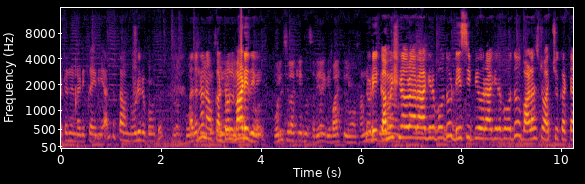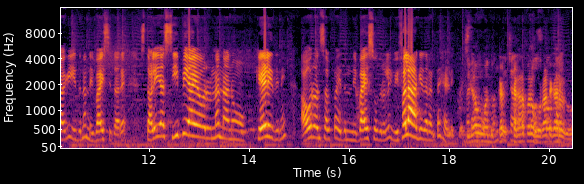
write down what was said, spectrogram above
ಘಟನೆ ನಡೀತಾ ಇದೆಯಾ ಅಂತ ತಾವು ನೋಡಿರಬಹುದು. ಅದನ್ನು ನಾವು ಕಂಟ್ರೋಲ್ ಮಾಡಿದ್ದೀವಿ. ಪೊಲೀಸ್ ಇಲಾಖೆ ಇದನ್ನ ಸರಿಯಾಗಿ ನಿಭಾಯಿಸ್ತಿಲ್ವೋ? ನೋಡಿ ಕಮಿಷನರ್ ಆಗಿರ್ಬೋದು ಡಿ ಸಿ ಪಿ ಅವರಾಗಿರ್ಬೋದು ಭಾಳಷ್ಟು ಅಚ್ಚುಕಟ್ಟಾಗಿ ಇದನ್ನು ನಿಭಾಯಿಸಿದ್ದಾರೆ. ಸ್ಥಳೀಯ ಸಿ ಪಿ ಐ ಅವರನ್ನ ನಾನು ಕೇಳಿದ್ದೀನಿ. ಅವರು ಒಂದು ಸ್ವಲ್ಪ ಇದನ್ನು ನಿಭಾಯಿಸೋದ್ರಲ್ಲಿ ವಿಫಲ ಆಗಿದ್ದಾರೆ ಅಂತ ಹೇಳಿದ್ವಿ. ಈಗ ಒಂದು ಕ- ಕನ್ನಡ ಪರ ಹೋರಾಟಗಾರರು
